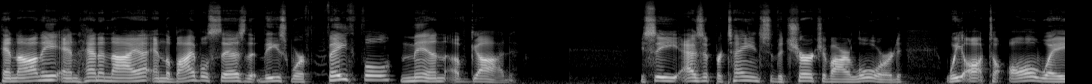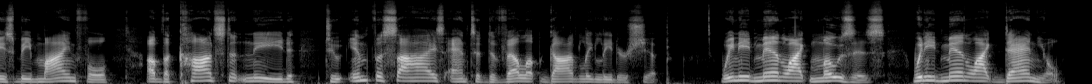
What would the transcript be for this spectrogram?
Hanani and Hananiah, and the Bible says that these were faithful men of God. You see, as it pertains to the church of our Lord, we ought to always be mindful of the constant need to emphasize and to develop godly leadership. We need men like Moses. We need men like Daniel.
